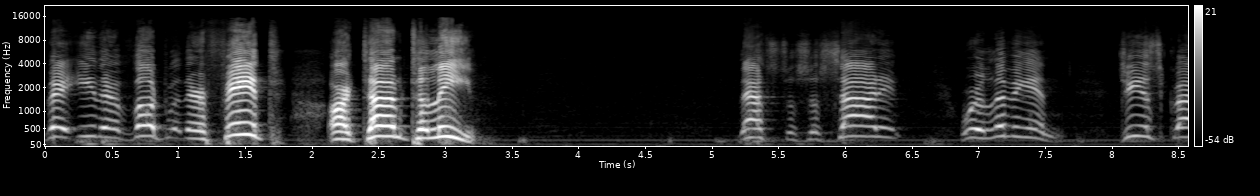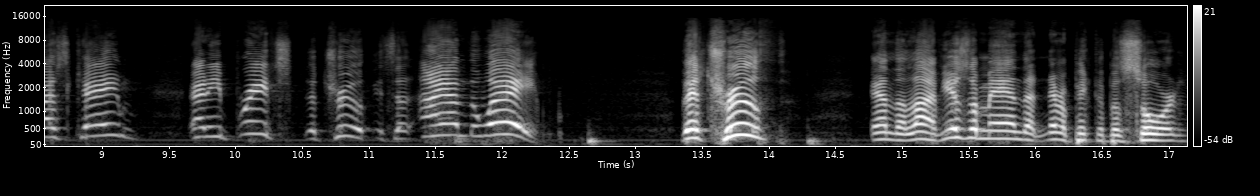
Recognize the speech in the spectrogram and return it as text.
they either vote with their feet or tell to leave. That's the society we're living in. Jesus Christ came and he preached the truth. He said, I am the way, the truth, and the life. Here's a man that never picked up a sword,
